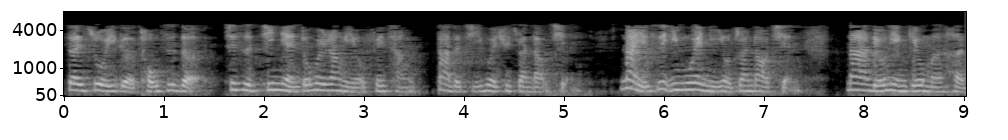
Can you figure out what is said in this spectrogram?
在做一个投资的，其实今年都会让你有非常大的机会去赚到钱。那也是因为你有赚到钱，那流年给我们很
